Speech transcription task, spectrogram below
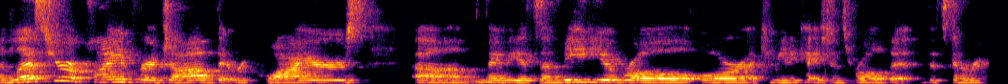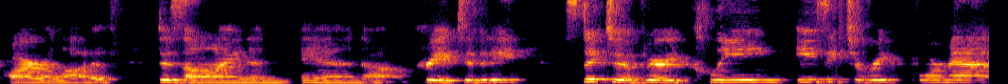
Unless you're applying for a job that requires um, maybe it's a media role or a communications role that, that's going to require a lot of design and, and uh, creativity, stick to a very clean, easy to read format.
